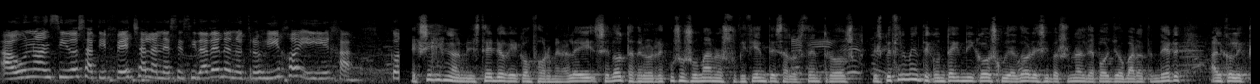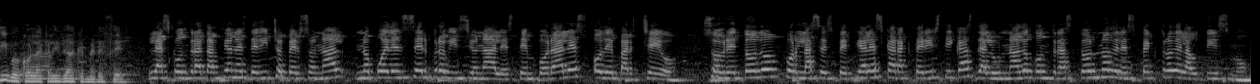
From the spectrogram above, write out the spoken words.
aún no han sido satisfechas las necesidades de nuestros hijos y hijas. Exigen al Ministerio que, conforme a la ley, se dote de los recursos humanos suficientes a los centros, especialmente con técnicos, cuidadores y personal de apoyo para atender al colectivo con la calidad que merece. Las contrataciones de dicho personal no pueden ser provisionales, temporales o de parcheo, sobre todo por las especiales características de alumnado con trastorno del espectro del autismo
